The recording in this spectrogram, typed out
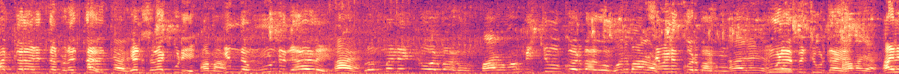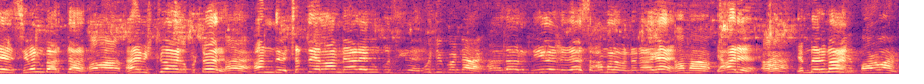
ஆக்கள் அடித்தல் படைத்தல் படைத்தல். என்று சொல்லக்கூடிய ஆமா. இந்த மூன்று ஆ. பிரம்மனுக்கு ஒரு பாகமும் பாகமும் விஷ்ணுவுக்கு ஒரு பாகம் ஒரு பாகம். சிவனுக்கு ஒரு பாகம் ஆ, இல்லைங்க. மூணா பிரிச்சு கொடுத்தாங்க. அதுல சிவன் பார்த்தார் விஷ்ணுவாகப்பட்டவர். அந்த விஷத்தை எல்லாம் மேலே பூசிக்கிறார் பூசிக் கொண்டார் அதெல்லாம் நீல நிற சாமல வண்ணனாக ஆமா யாரு. எம்பெருமான் பகவான்.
